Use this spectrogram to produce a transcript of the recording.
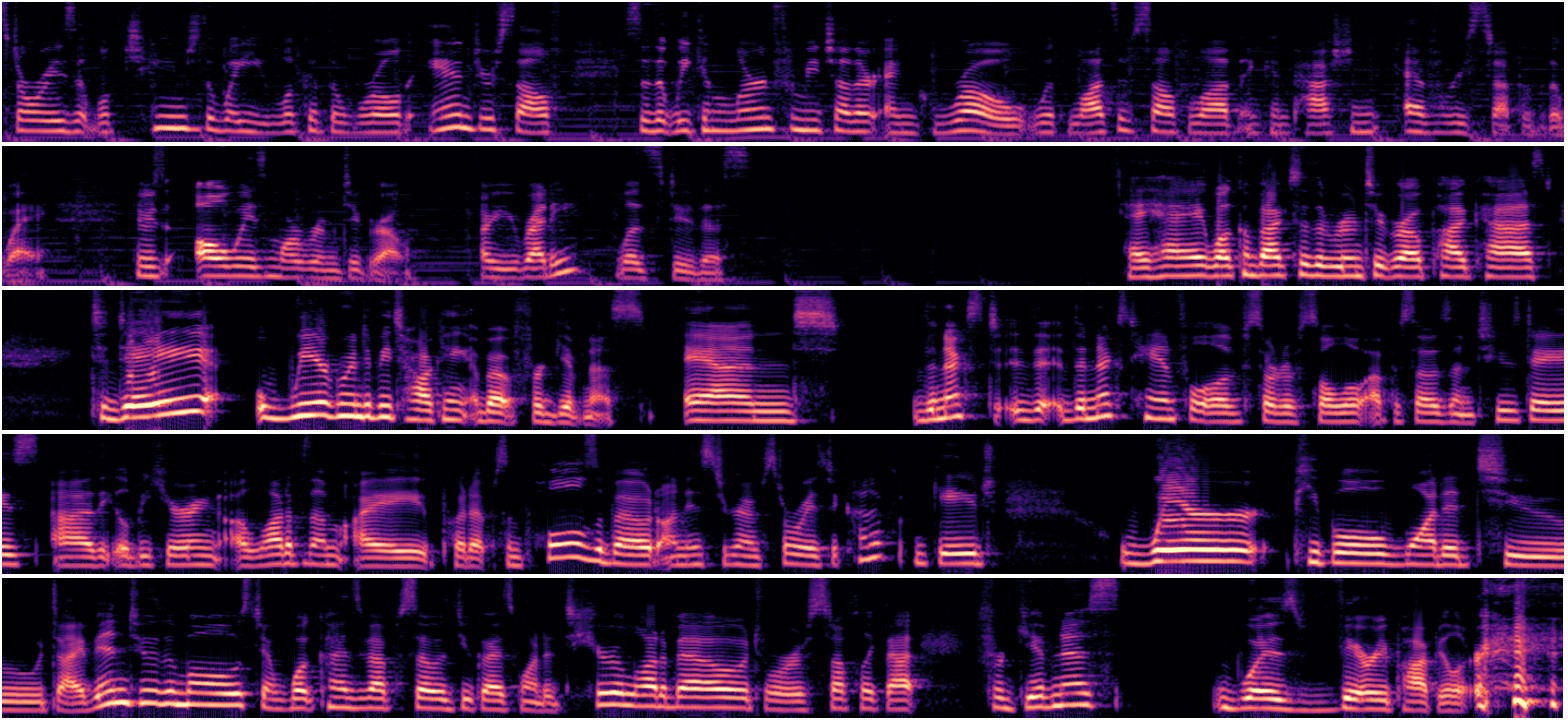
stories that will change the way you look at the world and yourself so that we can learn from each other and grow with lots of self love and compassion every step of the way. There's always more room to grow. Are you ready? Let's do this. Hey, hey, welcome back to the Room to Grow podcast. Today, we are going to be talking about forgiveness. And the next the, next handful of sort of solo episodes on Tuesdays uh, that you'll be hearing, a lot of them I put up some polls about on Instagram stories to kind of gauge where people wanted to dive into the most and what kinds of episodes you guys wanted to hear a lot about or stuff like that. Forgiveness was very popular.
